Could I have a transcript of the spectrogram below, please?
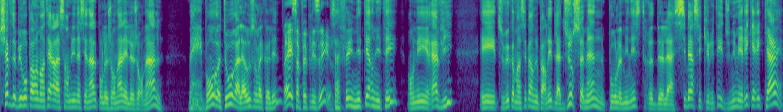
Chef de bureau parlementaire à l'Assemblée nationale pour le journal et le journal. Ben, bon retour à la haut sur la colline. Hey, ça me fait plaisir. Ça fait une éternité. On est ravis. Et tu veux commencer par nous parler de la dure semaine pour le ministre de la Cybersécurité et du Numérique, Éric Kerr.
